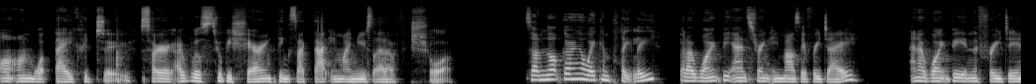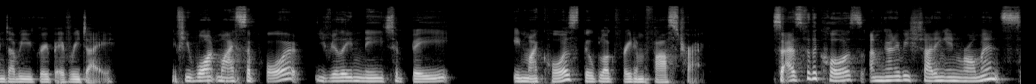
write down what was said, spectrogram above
on, on what they could do. So I will still be sharing things like that in my newsletter for sure. So I'm not going away completely, but I won't be answering emails every day and I won't be in the free DNW group every day. If you want my support, you really need to be in my course, Build Blog Freedom Fast Track. So, as for the course, I'm going to be shutting enrollments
